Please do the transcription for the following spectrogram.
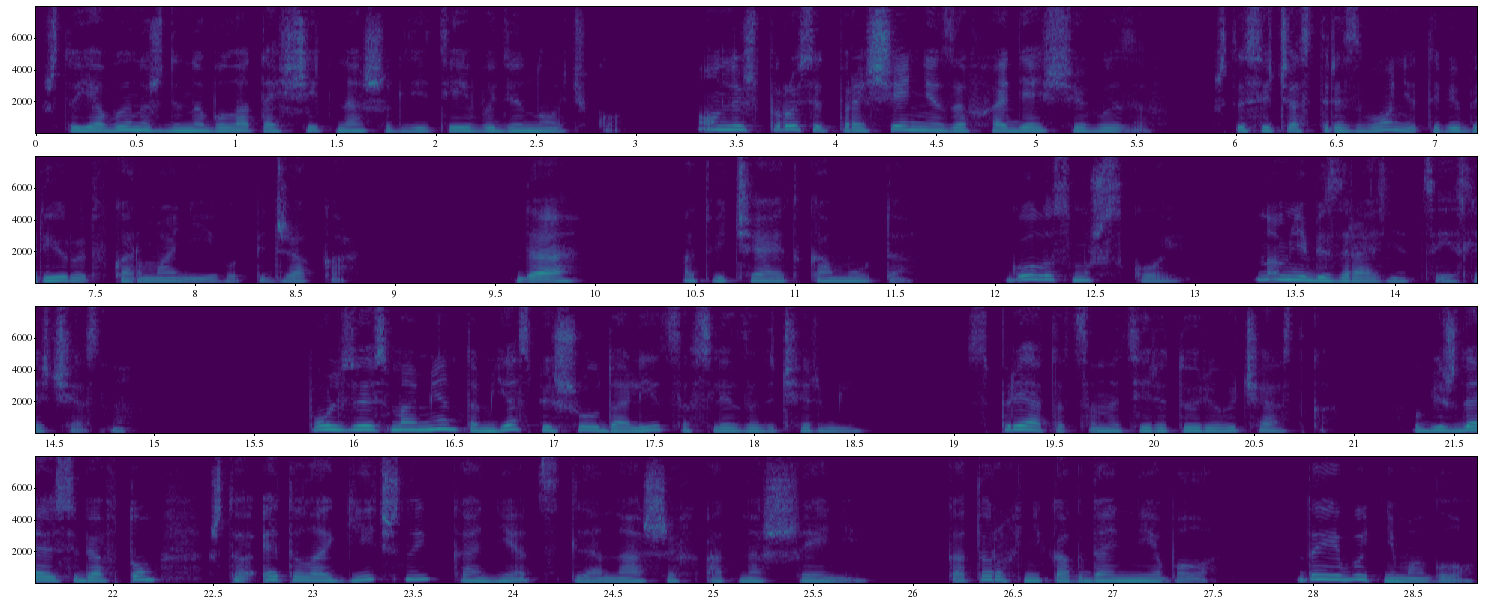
что я вынуждена была тащить наших детей в одиночку. Он лишь просит прощения за входящий вызов, что сейчас трезвонит и вибрирует в кармане его пиджака. «Да», — отвечает кому-то. Голос мужской, но мне без разницы, если честно. Пользуясь моментом, я спешу удалиться вслед за дочерьми. Спрятаться на территории участка. Убеждаю себя в том, что это логичный конец для наших отношений, которых никогда не было, да и быть не могло.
